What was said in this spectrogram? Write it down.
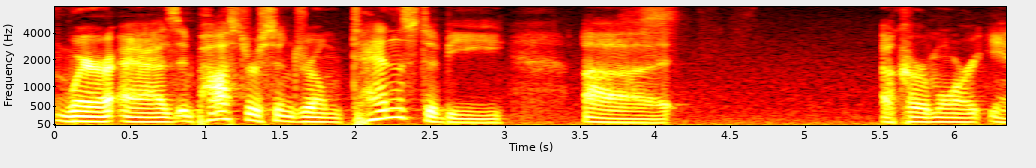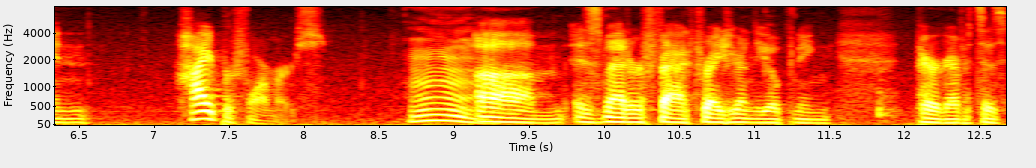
whereas imposter syndrome tends to be uh, occur more in high performers. Um, as a matter of fact, right here in the opening paragraph, it says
